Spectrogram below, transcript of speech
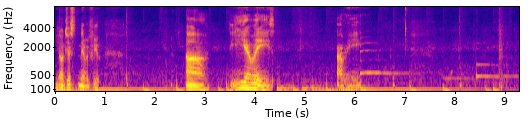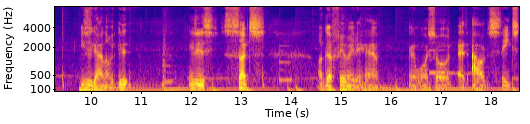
You know, just name a few. Uh, the EMAs, I mean, you just gotta love it. it. It is such a good feeling to have in a one show as out of the states.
